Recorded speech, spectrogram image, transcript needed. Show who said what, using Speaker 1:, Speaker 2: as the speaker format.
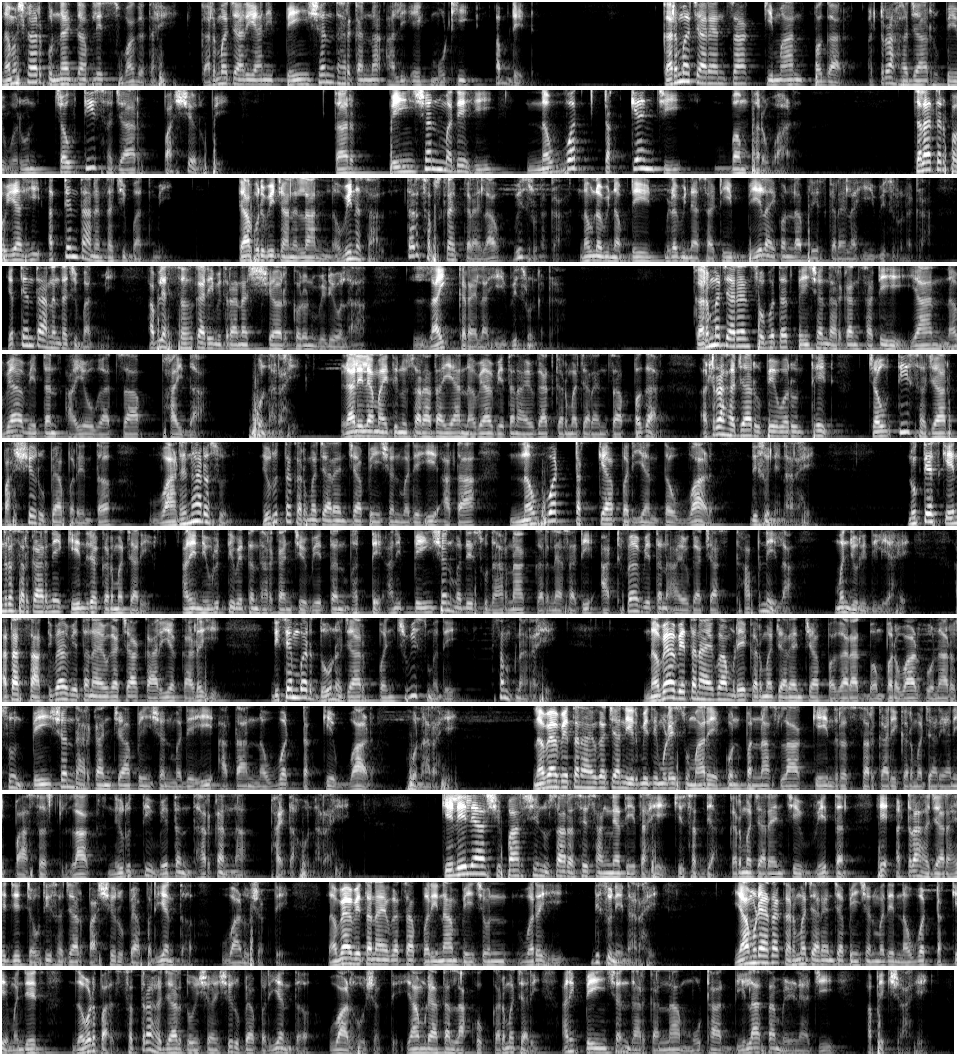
Speaker 1: नमस्कार पुन्हा एकदा आपले स्वागत आहे. कर्मचारी आणि पेन्शनधारकांना आली एक मोठी अपडेट. कर्मचाऱ्यांचा किमान पगार अठरा हजार रुपयेवरून चौतीस हजार पाचशे रुपये. तर पेन्शनमध्येही नव्वद टक्क्यांची बंफर वाढ. चला तर पाहूया ही अत्यंत आनंदाची बातमी. त्यापूर्वी चॅनलला नवीन असाल तर सबस्क्राईब करायला विसरू नका. नवनवीन अपडेट मिळविण्यासाठी बेल आयकॉनला प्रेस करायलाही विसरू नका. अत्यंत आनंदाची बातमी. आपल्या सहकारी मित्रांना शेअर करून व्हिडिओला लाईक करायलाही विसरू नका. कर्मचाऱ्यांसोबतच पेन्शनधारकांसाठीही या नव्या वेतन आयोगाचा फायदा होणार आहे. मिळालेल्या माहितीनुसार आता या नव्या वेतन आयोगात कर्मचाऱ्यांचा पगार अठरा हजार रुपयेवरून थेट चौतीस हजार पाचशे रुपयापर्यंत वाढणार असून निवृत्त कर्मचाऱ्यांच्या पेन्शनमध्येही आता नव्वद टक्क्यापर्यंत वाढ दिसून येणार आहे. नुकतेच केंद्र सरकारने केंद्रीय कर्मचारी आणि निवृत्तीवेतनधारकांचे वेतन भत्ते आणि पेन्शनमध्ये सुधारणा करण्यासाठी आठव्या वेतन आयोगाच्या स्थापनेला मंजुरी दिली आहे. आता सातव्या वेतन आयोगाच्या कार्यकाळही डिसेंबर दोन हजार पंचवीसमध्ये संपणार आहे. नव्या वेतन आयोगामुळे कर्मचाऱ्यांच्या पगारात बंपर वाढ होणार असून पेन्शनधारकांच्या पेन्शनमध्येही आता नव्वद टक्के वाढ होणार आहे. नव्या वेतन आयोगाच्या निर्मितीमुळे सुमारे एकोणपन्नास लाख केंद्र सरकारी कर्मचारी आणि पासष्ट लाख निवृत्ती वेतनधारकांना फायदा होणार आहे. केलेल्या शिफारशीनुसार असे सांगण्यात येत आहे की सध्या कर्मचाऱ्यांचे वेतन हे अठरा हजार आहे जे चौतीस हजार पाचशे रुपयापर्यंत वाढू शकते. नव्या वेतन आयोगाचा परिणाम पेन्शनवरही दिसून येणार आहे. यामुळे आता कर्मचाऱ्यांच्या पेन्शनमध्ये नव्वद टक्के म्हणजेच जवळपास सतरा हजार दोनशे ऐंशी रुपयापर्यंत वाढ होऊ शकते. यामुळे आता लाखो कर्मचारी आणि पेन्शनधारकांना मोठा दिलासा मिळण्याची अपेक्षा आहे.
